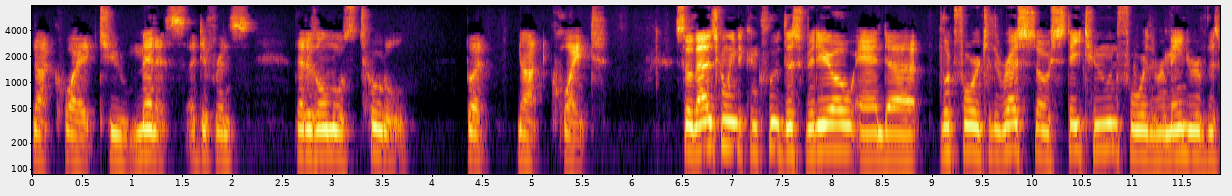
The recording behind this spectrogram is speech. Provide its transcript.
not quite, to menace, a difference that is almost total but not quite. So that is going to conclude this video and uh, look forward to the rest. So stay tuned for the remainder of this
